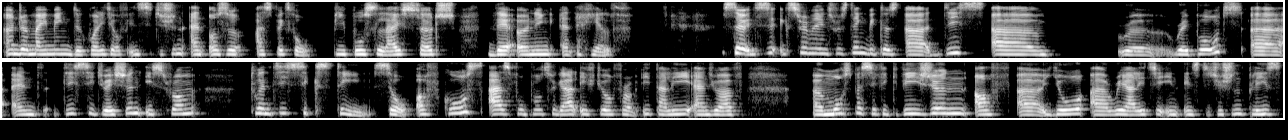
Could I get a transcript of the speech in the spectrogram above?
undermining the quality of institution and other aspects for people's lives, such their earning and health. So it's extremely interesting because uh, this um, report uh, and this situation is from 2016. So of course, as for Portugal, if you're from Italy and you have a more specific vision of uh, your uh, reality in institution, please,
